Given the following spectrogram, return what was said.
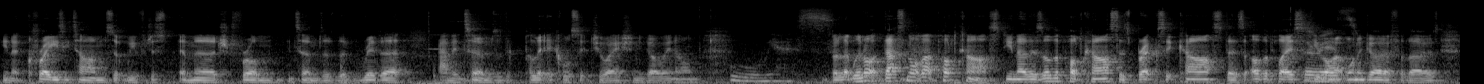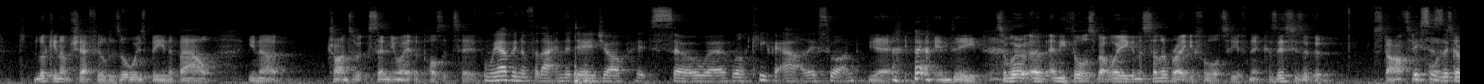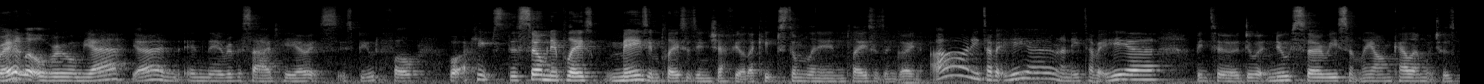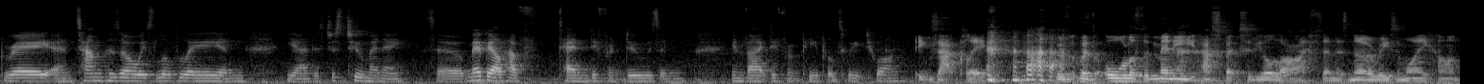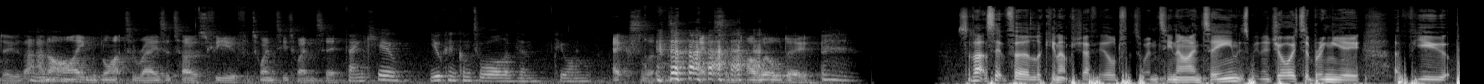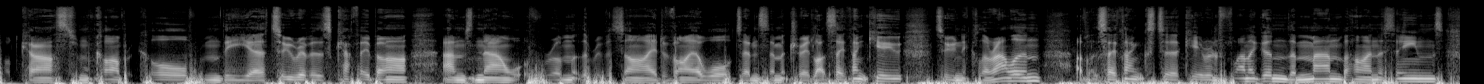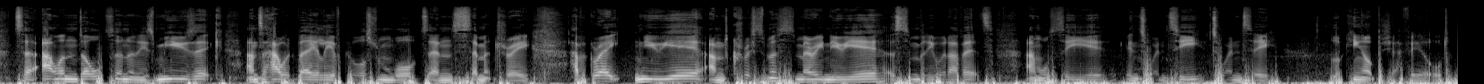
you know crazy times that we've just emerged from in terms of the river and in terms of the political situation going on. Oh yes. But we're not. That's not that podcast. You know, there's other podcasts. There's Brexit Cast. There's other places there you is. might want to go for those. Looking up Sheffield has always been about you know trying to accentuate the positive. We have enough of that in the day job. It's so uh, we'll keep it out of this one. Yeah, indeed. So, where, uh, any thoughts about where you're going to celebrate your 40th, Nick? Because this is a good starting this point, is a great little room yeah yeah in, in the riverside here. It's it's beautiful. But I keep there's so many place amazing places in Sheffield. I keep stumbling in places and going oh I need to have it here and I need to have it here. Been to do it Noosa recently on Kelham which was great and Tamper's always lovely and yeah there's just too many. So maybe I'll have 10 different do's and invite different people to each one. Exactly. with, with, all of the many aspects of your life, then there's no reason why you can't do that. Mm. And I would like to raise a toast for you for 2020. Thank you. You can come to all of them if you want. Excellent. Excellent. I will do. So that's it for looking up Sheffield for 2019. It's been a joy to bring you a few podcasts podcast from Carbrook Hall, from the uh, Two Rivers Cafe Bar, and now from the Riverside via Wardsend Cemetery. I'd like to say thank you to Nicola Allen. I'd like to say thanks to Kieran Flanagan, the man behind the scenes, to Alan Dalton and his music, and to Howard Bailey, of course, from Wardsend Cemetery. Have a great New Year and Christmas. Merry New Year, as somebody would have it, and we'll see you in 2020. Looking up Sheffield.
